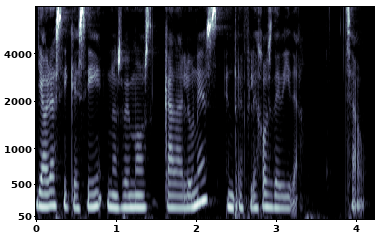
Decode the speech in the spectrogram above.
Y ahora sí que sí, nos vemos cada lunes en Reflejos de Vida. Chao.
